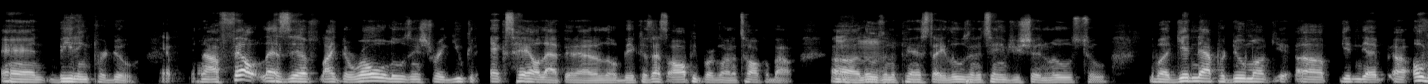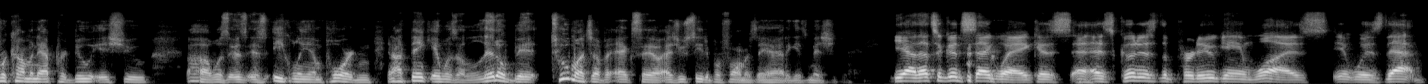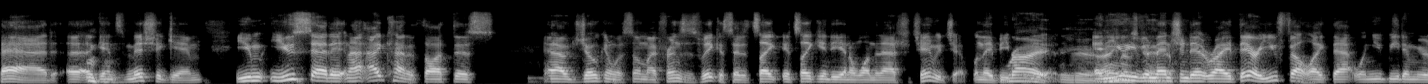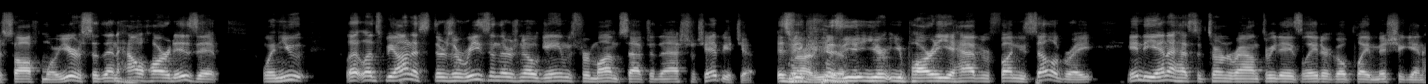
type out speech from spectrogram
and beating Purdue. Yep. And I felt as if like the road losing streak, you could exhale after that a little bit because that's all people are going to talk about uh, mm-hmm. losing to Penn State, losing the teams you shouldn't lose to. But getting that Purdue monkey, uh, getting that uh, overcoming that Purdue issue uh, was is, is, equally important. And I think it was a little bit too much of an exhale as you see the performance they had against Michigan. Yeah, that's a good segue because as good as the Purdue game was, it was that bad uh, mm-hmm. against Michigan. You you said it, and I, I kind of thought this and I was joking with some of my friends this week. I said it's like it's like Indiana won the national championship when they beat right. Yeah, and you even mentioned it right there. You felt like that when you beat them your sophomore year. So then, how mm-hmm. hard is it when you let Let's be honest. There's a reason there's no games for months after the national championship. Is because right, yeah. you, you you party, you have your fun, you celebrate. Indiana has to turn around three days later, go play Michigan.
